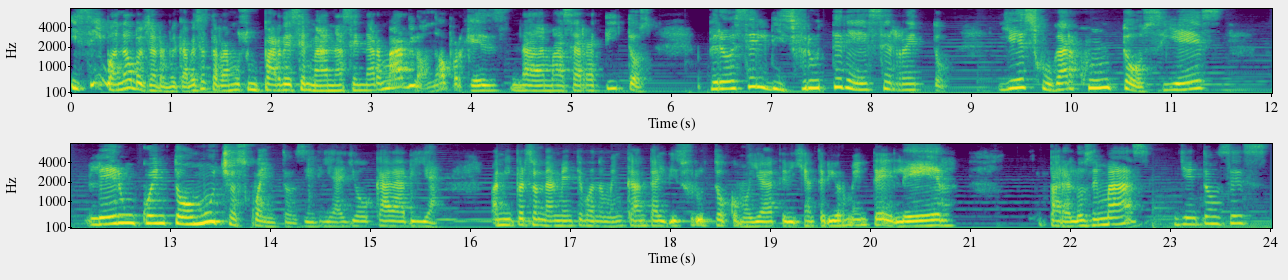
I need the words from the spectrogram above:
y sí, bueno, pues en rompecabezas tardamos un par de semanas en armarlo, ¿no? Porque es nada más a ratitos. Pero es el disfrute de ese reto. Y es jugar juntos. Y es leer un cuento o muchos cuentos, diría yo, cada día. A mí personalmente, bueno, me encanta y disfruto, como ya te dije anteriormente, leer para los demás. Y entonces,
